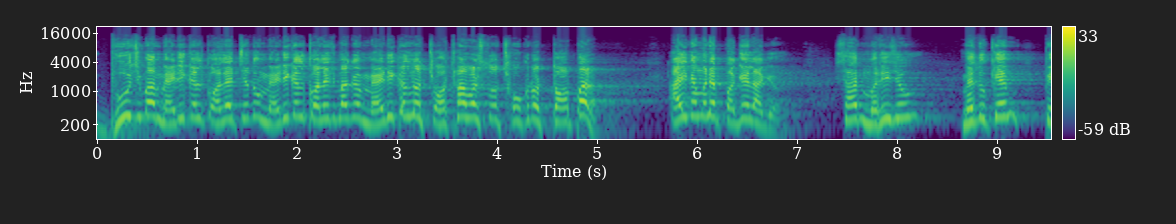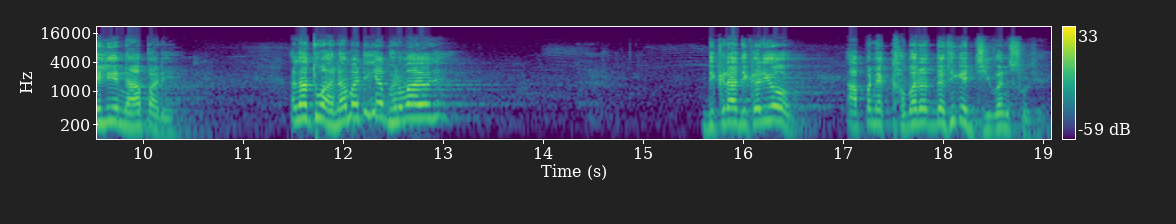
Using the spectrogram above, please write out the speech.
ભુજમાં મેડિકલ કોલેજ છે તો મેડિકલ કોલેજમાં ગયો. મેડિકલનો ચોથા વર્ષનો છોકરો ટોપર. આવીને મને પગે લાગ્યો. સાહેબ, મરી જવું? મેં તું કેમ પેલીએ ના પાડી? અલા, તું આના માટે અહીંયા ભણવા આવ્યો છે? દીકરા, દીકરીઓ, આપણને ખબર જ નથી કે જીવન શું છે.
